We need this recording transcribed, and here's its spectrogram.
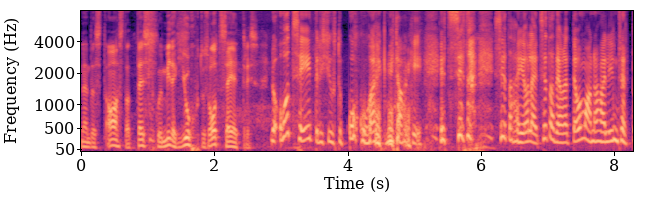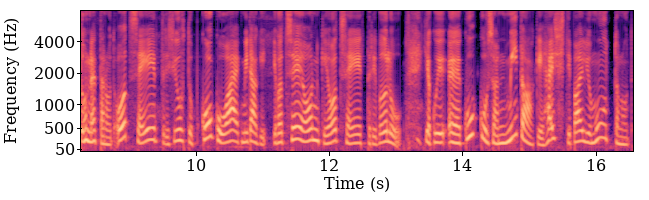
nendest aastatest, kui midagi juhtus otse-eetris? no otse-eetris juhtub kogu aeg midagi, et seda, seda ei ole, seda te olete oma nahal ilmselt tunnetanud, otse-eetris juhtub kogu aeg midagi ja vot see ongi otse-eetri võlu. ja kui eh, Kukus on midagi hästi palju muutunud,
